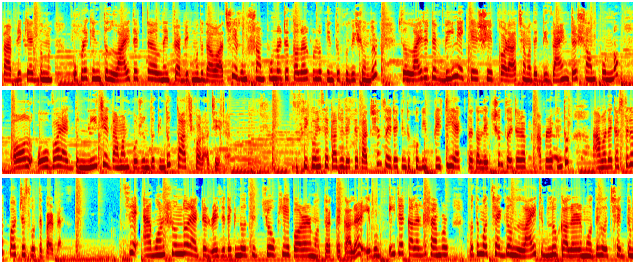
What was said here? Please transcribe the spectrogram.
ফ্যাব্রিক একদম উপরে কিন্তু লাইট একটা নেট ফ্যাব্রিক মধ্যে দেওয়া আছে এবং সম্পূর্ণ এটা কালারগুলো কিন্তু খুবই সুন্দর। তো লাইট একটা ভি নেকের শেপ করা আছে আমাদের ডিজাইনটা সম্পূর্ণ অল ওভার একদম নিচে দামান পর্যন্ত কিন্তু কাজ করা আছে এটা। সিকোয়েন্সের কাজও দেখতে পাচ্ছেন, তো এটা কিন্তু খুবই প্রিটি একটা কালেকশন তো এটা আপনারা কিন্তু আমাদের কাছ থেকে পারচেস করতে পারবেন। সে এমন সুন্দর একটা ড্রেস এটা কিন্তু হচ্ছে চোখে পড়ার মতো একটা কালার এবং এইটার কালারটা সম্পূর্ণ প্রথম হচ্ছে একদম লাইট ব্লু কালারের মধ্যে হচ্ছে একদম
